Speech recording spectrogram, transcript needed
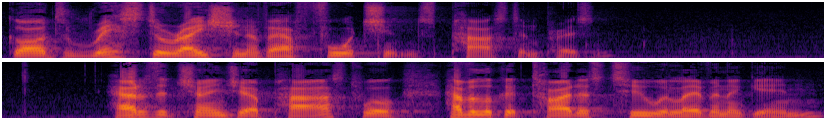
God's restoration of our fortunes, past and present. How does it change our past? Well, have a look at Titus 2:11 again.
